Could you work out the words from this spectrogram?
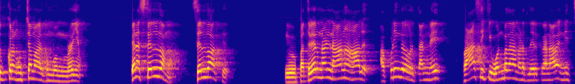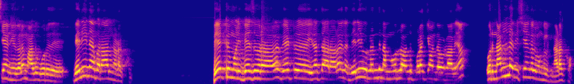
சுக்கரன் உச்சமா இருக்கும் முறையும் ஏன்னா செல்வம் செல்வாக்கு. பத்து பேர் முன்னாடி நானும் ஆளு அப்படிங்கிற ஒரு தன்மை ராசிக்கு ஒன்பதாம் இடத்துல இருக்கிறனால நிச்சயம் நிகழும். அது ஒரு வெளிநபரால் நடக்கும். வேற்று மொழி பேசுபவரால வேற்று இனத்தாராலோ இல்ல வெளியூர்ல இருந்து நம்ம ஊர்ல வந்து புழைக்க வந்தவர்களாலையும் ஒரு நல்ல விஷயங்கள் உங்களுக்கு நடக்கும்.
